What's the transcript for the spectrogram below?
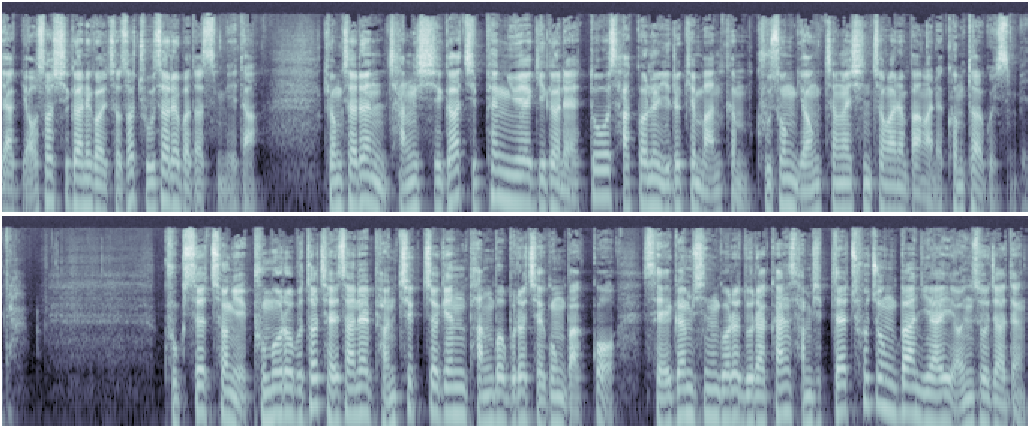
약 6시간에 걸쳐서 조사를 받았습니다. 경찰은 장 씨가 집행유예 기간에 또 사건을 일으킨 만큼 구속영장을 신청하는 방안을 검토하고 있습니다. 국세청이 부모로부터 재산을 변칙적인 방법으로 제공받고 세금 신고를 누락한 30대 초중반 이하의 연소자 등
